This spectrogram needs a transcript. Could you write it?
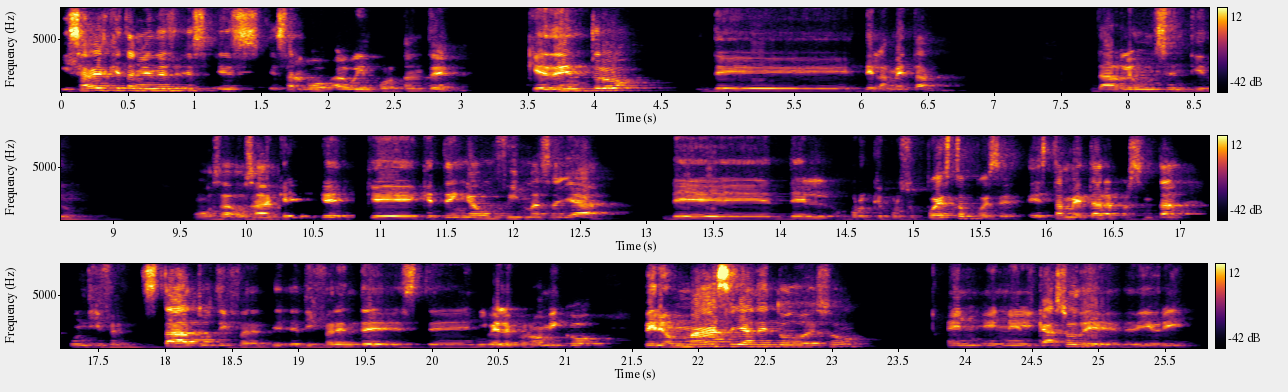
Y sabes que también es, es, es, algo, algo importante, que dentro de, de, la meta, darle un sentido. O sea, o sea que, que, que, tenga un fin más allá de, del, porque por supuesto, pues esta meta representa un diferente estatus, diferente, diferente este, nivel económico, pero más allá de todo eso, en, en el caso de, de Vibri,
